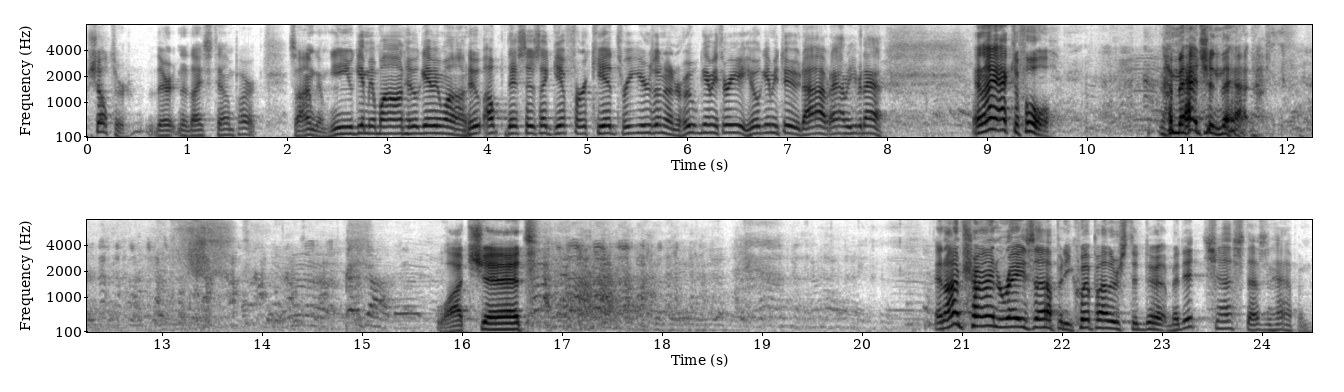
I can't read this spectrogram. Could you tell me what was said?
shelter there in the Knightstown Park. So I'm going, you give me one, who'll give me one? Who, oh, this is a gift for a kid three years and under. Who'll give me three? Who'll give me two? Da, da, even that. And I act a fool. Imagine that. Watch it. and I'm trying to raise up and equip others to do it, but it just doesn't happen.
